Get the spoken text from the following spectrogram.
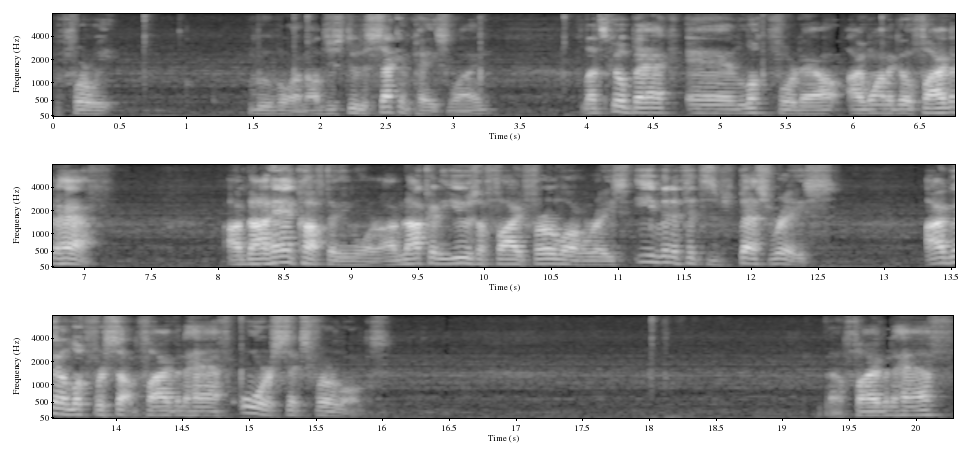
before we move on. I'll just do the second pace line. Let's go back and look for now. I want to go five and a half. I'm not handcuffed anymore. I'm not going to use a five furlong race, even if it's his best race. I'm going to look for something five and a half or six furlongs. Now five and a half,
